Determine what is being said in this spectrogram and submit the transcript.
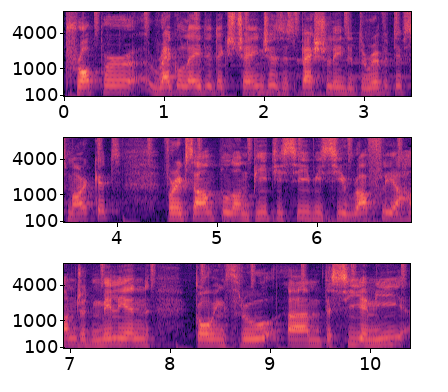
proper regulated exchanges, especially in the derivatives market. For example, on BTC, we see roughly 100 million going through um, the CME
